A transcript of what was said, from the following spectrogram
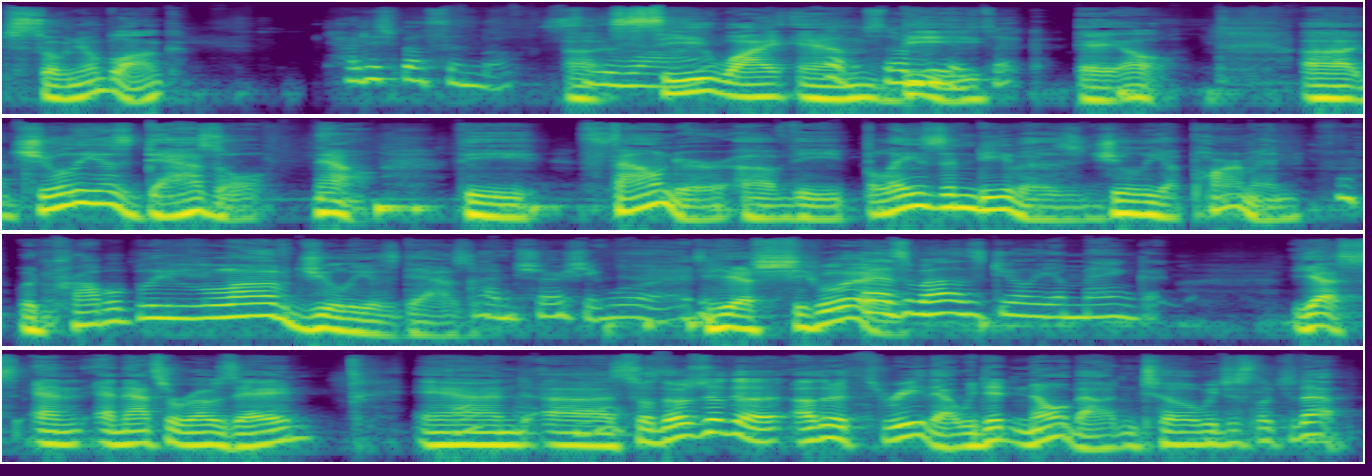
Sauvignon Blanc. How do you spell symbol? Uh? C Y M Oh, B. A L. Uh, Julia's Dazzle. Now, the founder of the Blazing Divas, Julia Parman, would probably love Julia's Dazzle. I'm sure she would. Yes, she would. As well as Julia Mangan. Yes, and and that's a rosé. And uh, so those are the other three that we didn't know about until we just looked it up.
